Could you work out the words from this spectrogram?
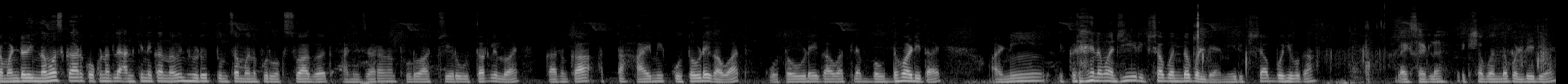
तर मंडळी नमस्कार. कोकणातल्या आणखीन एका नवीन व्हिडिओत तुमचं मनपूर्वक स्वागत. आणि जरा ना थोडं आज चेरू उतरलेलो आहे कारण का आत्ता हाय मी कोतवडे गावात. कोतवडे गावातल्या बौद्धवाडीत आहे. आणि इकडे आहे ना माझी रिक्षा बंद पडली आहे. मी रिक्षा बही बघा बॅक साईडला रिक्षा बंद पडलेली आहे.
